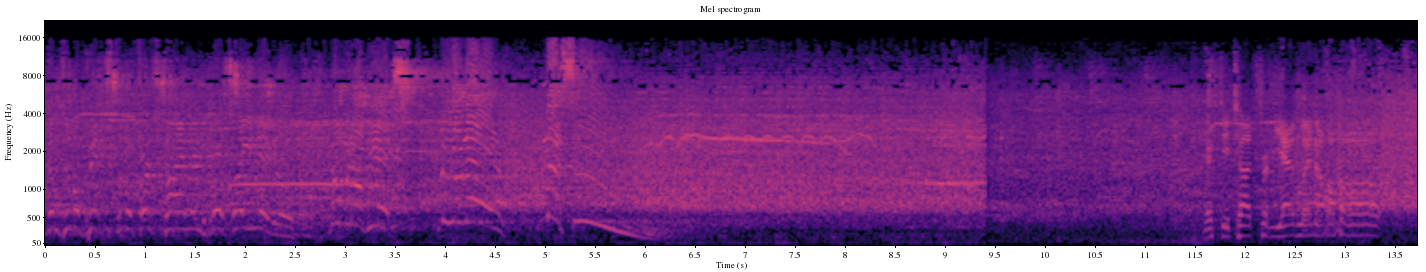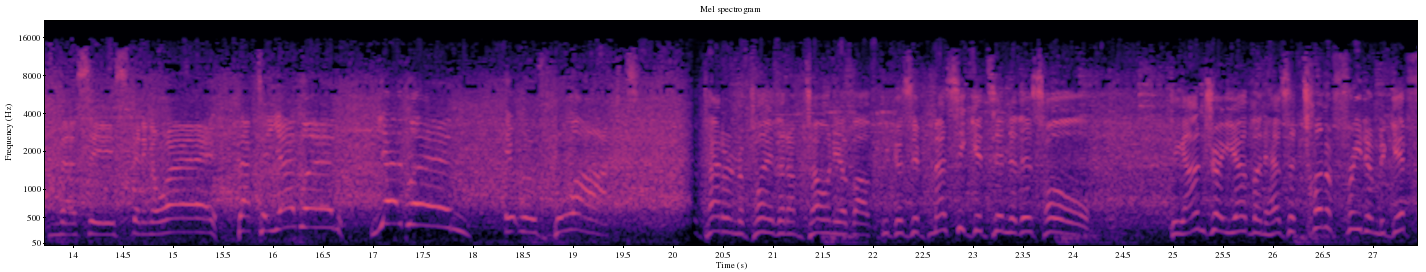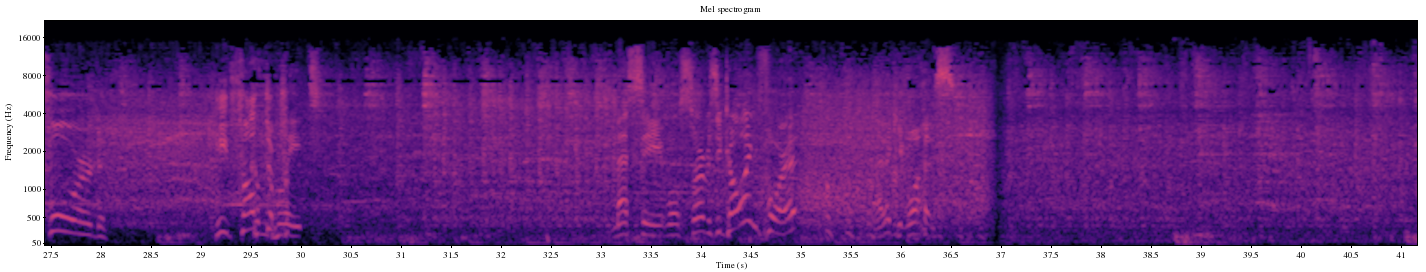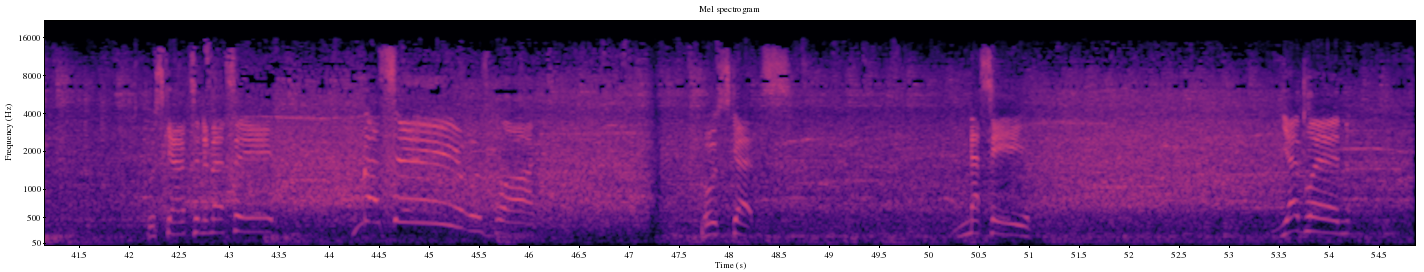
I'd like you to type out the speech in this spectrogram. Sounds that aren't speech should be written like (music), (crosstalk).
welcome to the pitch for the first time in Rosa Negro, número 10, Lionel Messi. Nifty touch from Yedlin. Oh, Messi spinning away. Back to Yedlin. Yedlin. It was blocked. The pattern of play that I'm telling you about because if Messi gets into this hole, DeAndre Yedlin has a ton of freedom to get forward. He felt Complete. Messi will serve. Is he going for it? (laughs) I think he was. Busquets into Messi. Messi! Was blocked. Busquets. Messi. Yedlin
